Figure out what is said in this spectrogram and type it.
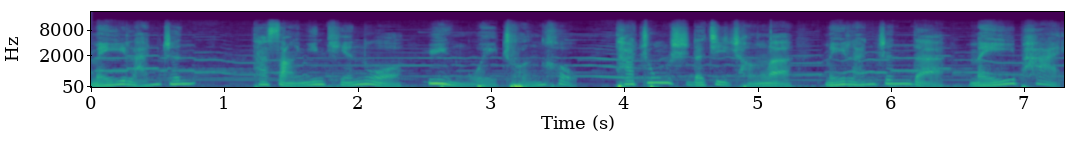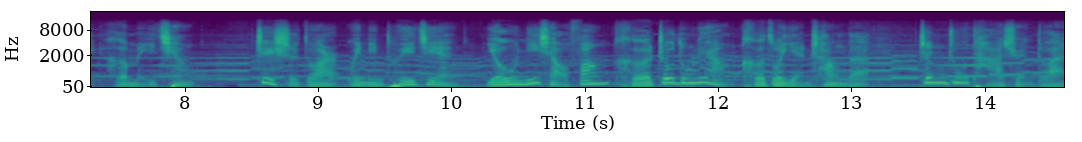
梅兰珍，她嗓音甜糯，韵味醇厚。她忠实地继承了梅兰珍的梅派和梅腔。这时段为您推荐由倪小芳和周东亮合作演唱的《珍珠塔》选段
